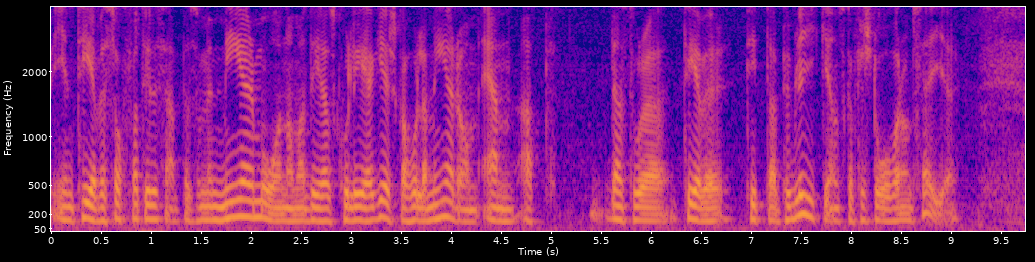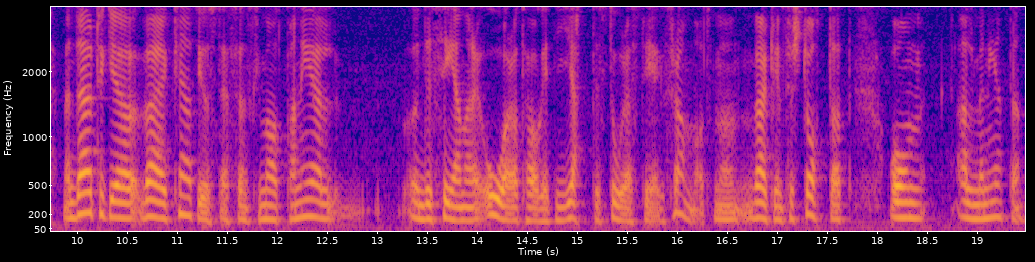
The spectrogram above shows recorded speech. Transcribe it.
i en tv-soffa till exempel som är mer måna om att deras kollegor ska hålla med dem än att den stora tv-tittarpubliken ska förstå vad de säger. Men där tycker jag verkligen att just FNs klimatpanel under senare år har tagit jättestora steg framåt. Man har verkligen förstått att om allmänheten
